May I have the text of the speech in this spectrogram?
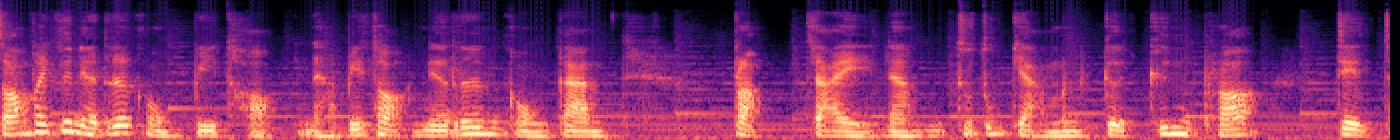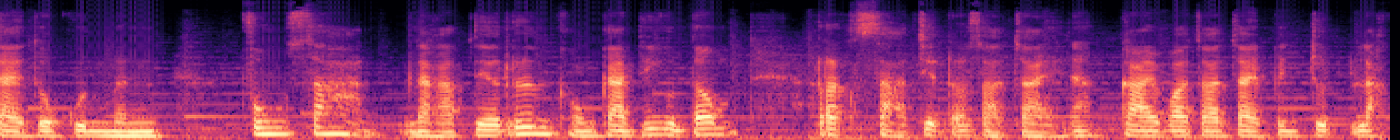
สองไปขึ้นในเรื่องของปีเถาะนะปีเถาะในเรื่องของการปรับใจนะทุกๆอย่างมันเกิดขึ้น เพราะจิตใจตัวคุณมัน ฟุ้งซ่านนะครับ ในเรื่องของการที่คุณต้องรักษาจิตรักษาใจนะกายวาจาใจเป็นจุดหลัก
